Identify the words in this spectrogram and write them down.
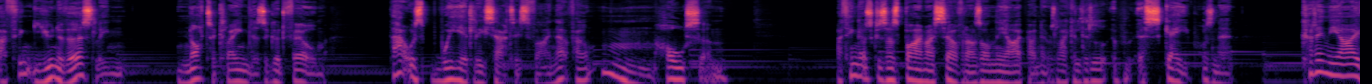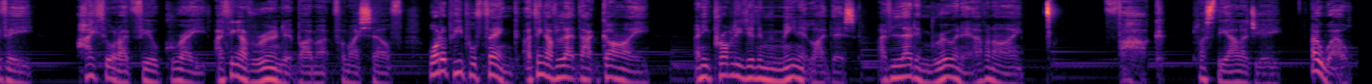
I think universally not acclaimed as a good film, that was weirdly satisfying. That felt hmm, wholesome. I think that was because I was by myself and I was on the iPad and it was like a little escape, wasn't it? Cutting the ivy, I thought I'd feel great. I think I've ruined it by my, for myself. What do people think? I think I've let that guy And he probably didn't even mean it like this. I've let him ruin it, haven't I? Fuck. Plus the allergy. Oh well,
